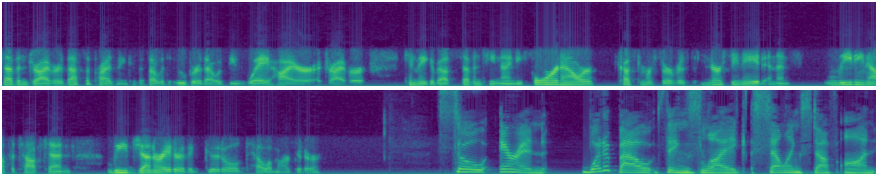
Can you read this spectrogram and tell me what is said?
seven driver. That's surprising because I thought with Uber that would be way higher. A driver can make about seventeen ninety four an hour. Customer service, nursing aide, and then leading out the top ten, lead generator, the good old telemarketer. So, Erin, what about things like selling stuff on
